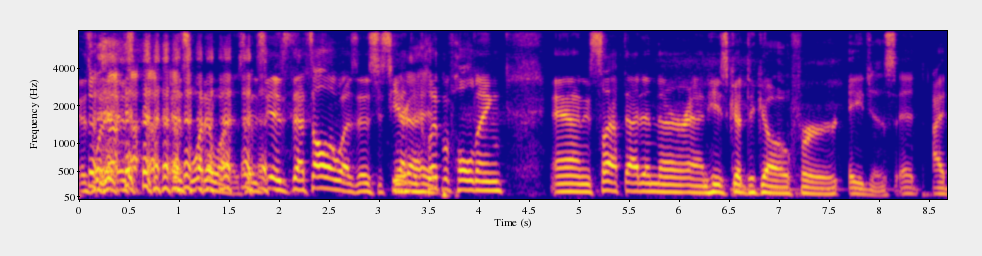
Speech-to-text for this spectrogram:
Is what it, is, is what it was. Is, is that's all it was. It's just he had Right. the clip of holding, and he slapped that in there, and he's good to go for ages. It, I,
